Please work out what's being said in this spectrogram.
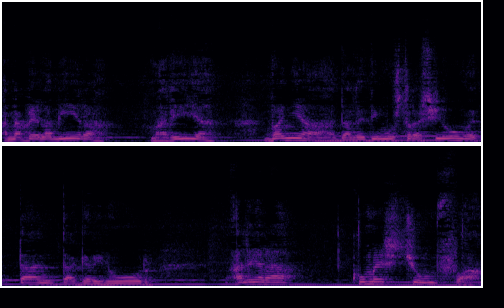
Annabella Mira, Maria, vagnà dalle dimostrazioni tanta grinur, all'era come sciunfa,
